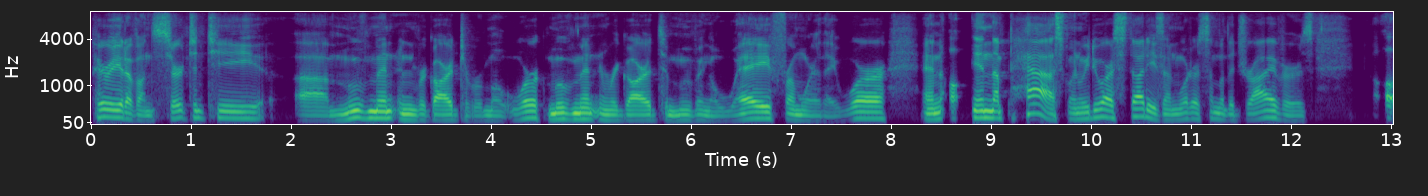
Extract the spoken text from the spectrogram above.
period of uncertainty, uh, movement in regard to remote work, movement in regard to moving away from where they were. And uh, in the past, when we do our studies on what are some of the drivers, uh,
